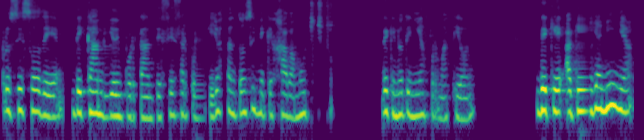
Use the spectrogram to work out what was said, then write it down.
proceso de, de, cambio importante, César, porque yo hasta entonces me quejaba mucho de que no tenía formación, de que aquella niña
